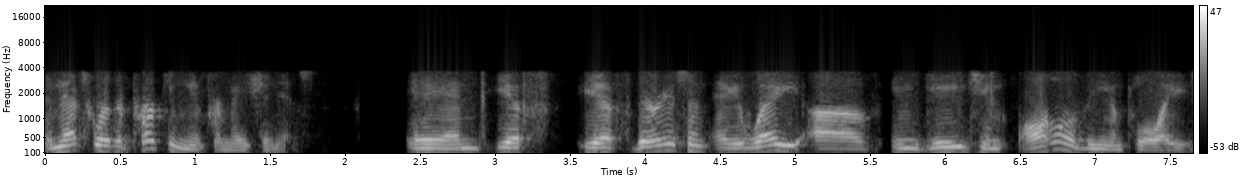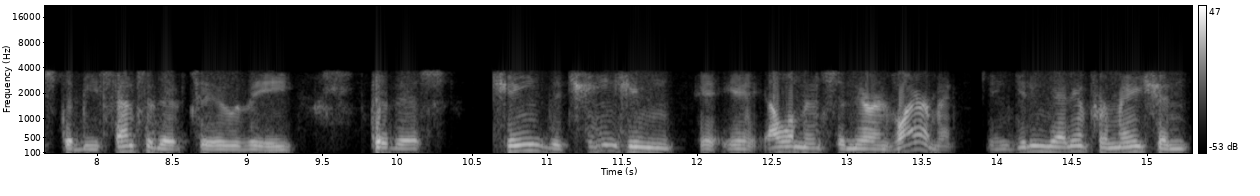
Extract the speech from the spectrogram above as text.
and that's where the perking information is. And if if there isn't a way of engaging all of the employees to be sensitive to the to this change the changing elements in their environment and getting that information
